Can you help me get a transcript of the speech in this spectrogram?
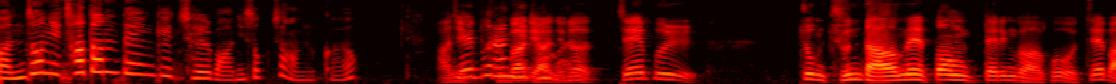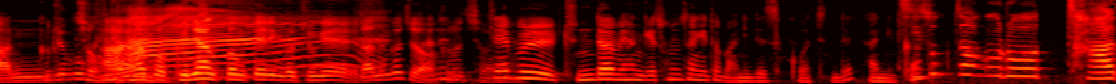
완전히 차단된 게 제일 많이 썩지 않을까요? 아니 잽을 그 말이 좀 아니라 잽을 좀 준 다음에 뻥 때린 거하고 잽안 그렇죠. 안 하고 아. 그냥 뻥 때린 거 중에라는 거죠. 그렇죠. 잽을 준 다음에 한 게 손상이 더 많이 됐을 것 같은데 아닐까? 지속적으로 자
